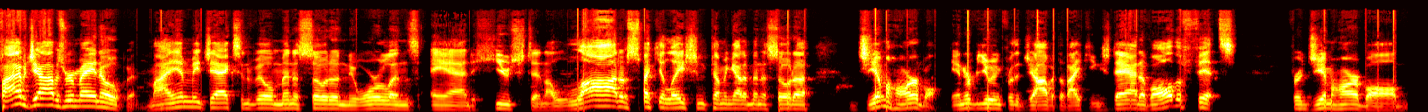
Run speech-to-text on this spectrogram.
Five jobs remain open Miami, Jacksonville, Minnesota, New Orleans, and Houston. A lot of speculation coming out of Minnesota. Jim Harbaugh interviewing for the job at the Vikings. Dad, of all the fits for Jim Harbaugh,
